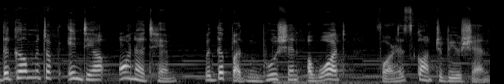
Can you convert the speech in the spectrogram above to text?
the Government of India honoured him with the Padma Bhushan Award for his contribution.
